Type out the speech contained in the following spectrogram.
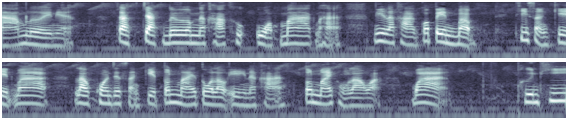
น้ำเลยเนี่ย จากจากเดิมนะคะคืออวบมากนะคะ นี่แหละค่ะก็เป็นแบบที่สังเกตว่าเราควรจะสังเกตต้นไม้ตัวเราเองนะคะ ต้นไม้ของเราอะว่าพื้นที่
